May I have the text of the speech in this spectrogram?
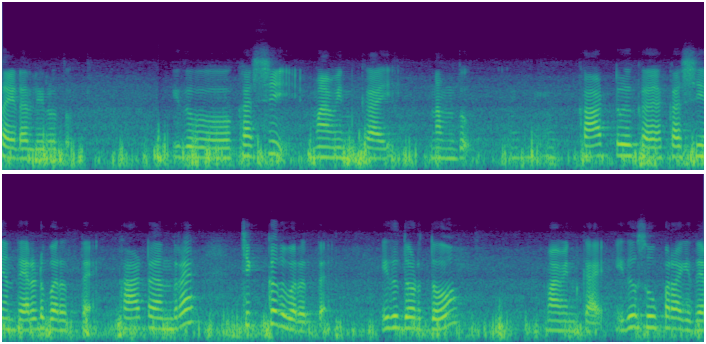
ಸೈಡಲ್ಲಿರೋದು ಇದು ಕಸಿ ಮಾವಿನಕಾಯಿ ನಮ್ಮದು ಕಾಟು ಕಸಿ ಅಂತ ಎರಡು ಬರುತ್ತೆ. ಕಾಟ ಅಂದರೆ ಚಿಕ್ಕದು ಬರುತ್ತೆ. ಇದು ದೊಡ್ಡದು ಮಾವಿನಕಾಯಿ. ಇದು ಸೂಪರಾಗಿದೆ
